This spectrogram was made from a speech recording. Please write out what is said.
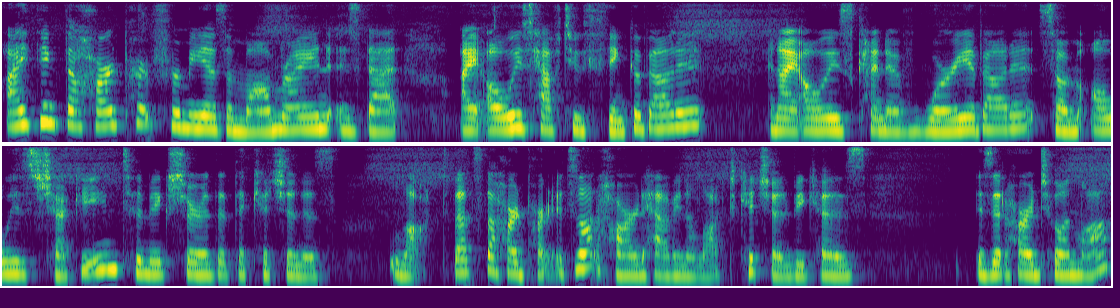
I think the hard part for me as a mom, Ryan, is that I always have to think about it and I always kind of worry about it. So I'm always checking to make sure that the kitchen is locked. That's the hard part. It's not hard having a locked kitchen because is it hard to unlock?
